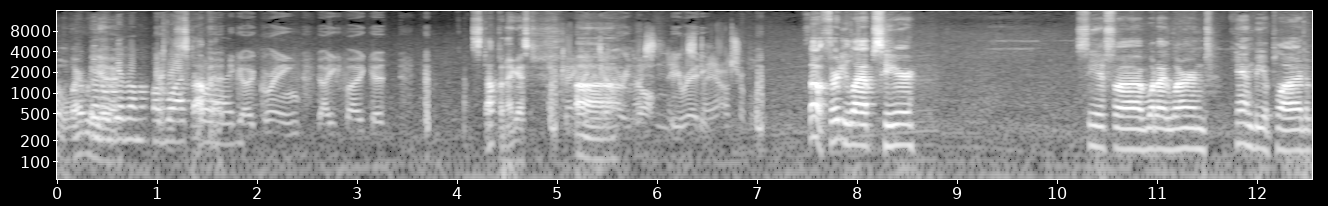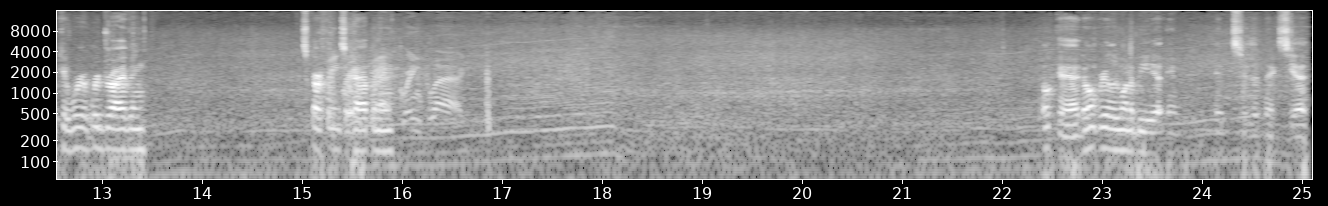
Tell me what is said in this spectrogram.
Oh, where were it'll you give him a black stop it. To flag. go green. Stay focused. stopping? I guess. Okay, Uh, nice Be ready. Stay out of trouble. So 30 laps here. See if uh, what I learned can be applied. Okay, we're we're driving. Scar things are happening. Green flag. Okay, I don't really want to be in, into the mix yet.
